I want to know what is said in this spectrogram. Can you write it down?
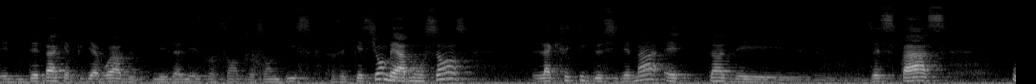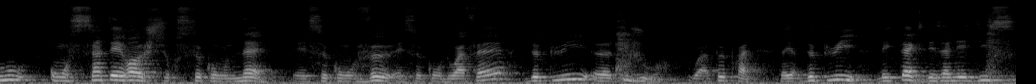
et du débat qu'il a pu y avoir depuis les années 60-70 sur cette question, mais à mon sens, la critique de cinéma est un des espaces où on s'interroge sur ce qu'on est et ce qu'on veut et ce qu'on doit faire depuis euh, toujours, ou à peu près. C'est-à-dire, depuis les textes des années 10,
